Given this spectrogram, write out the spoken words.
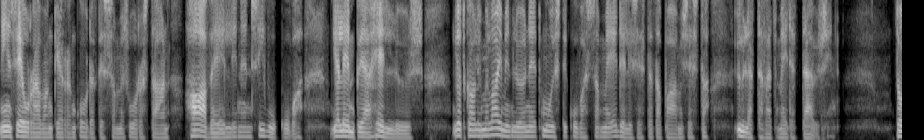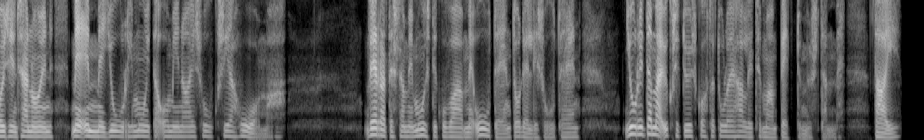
niin seuraavan kerran kohdatessamme suorastaan haaveellinen sivukuva ja lempeä hellyys, jotka olimme laiminlyöneet muistikuvassamme edellisestä tapaamisesta, yllättävät meidät täysin. Toisin sanoen, me emme juuri muita ominaisuuksia huomaa. Verratessamme muistikuvaamme uuteen todellisuuteen, juuri tämä yksityiskohta tulee hallitsemaan pettymystämme tai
